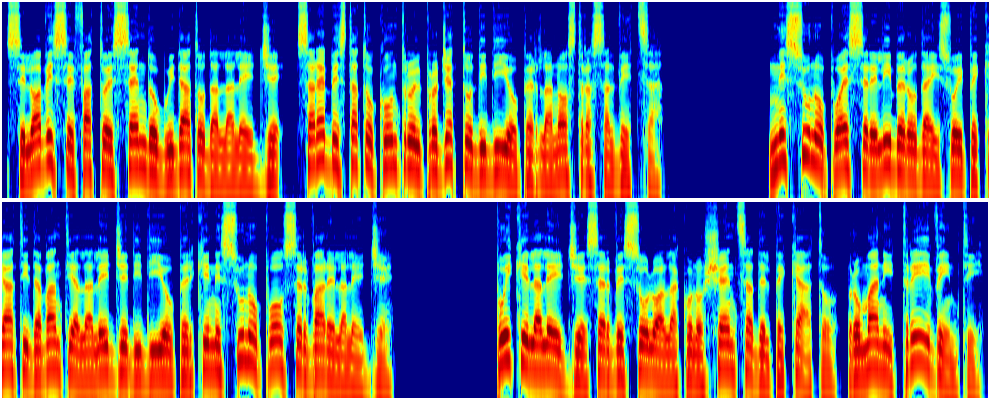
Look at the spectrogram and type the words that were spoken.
Se lo avesse fatto essendo guidato dalla legge, sarebbe stato contro il progetto di Dio per la nostra salvezza. Nessuno può essere libero dai suoi peccati davanti alla legge di Dio perché nessuno può osservare la legge. Poiché la legge serve solo alla conoscenza del peccato, Romani 3 e 20.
